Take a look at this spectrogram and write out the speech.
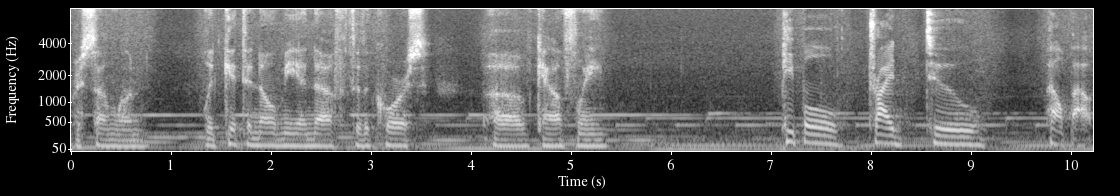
where someone would get to know me enough through the course of counseling. People tried to help out.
